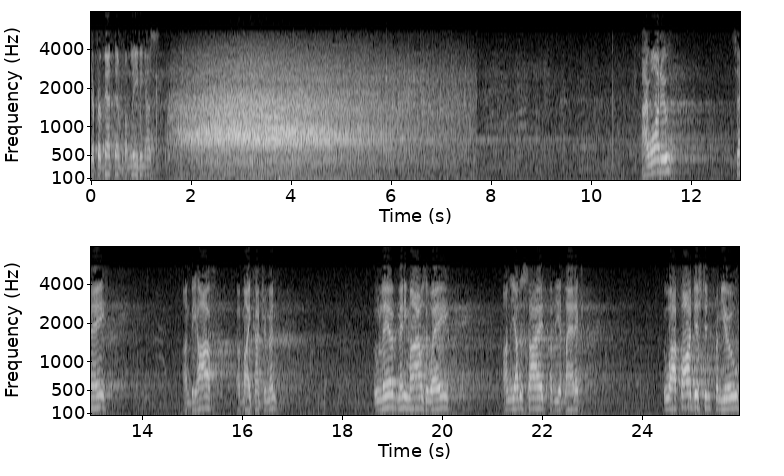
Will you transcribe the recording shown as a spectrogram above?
to prevent them from leaving us. I want to say, on behalf of my countrymen who live many miles away on the other side of the Atlantic, who are far distant from you,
